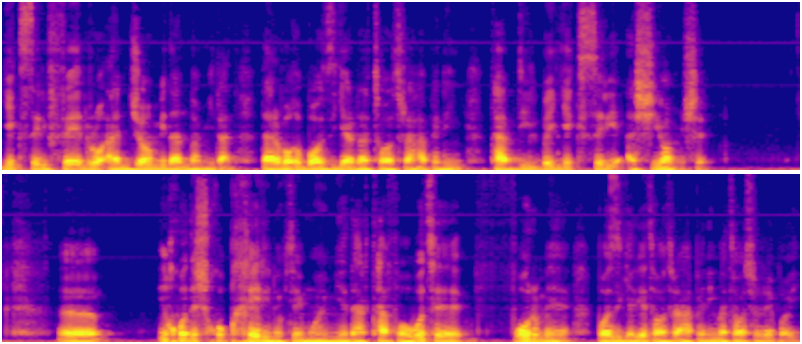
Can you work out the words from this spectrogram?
یک سری فعل رو انجام میدن و میرن. در واقع بازیگر در تئاتر هپنینگ تبدیل به یک سری اشیا میشه. این خودش خب خیلی نکته مهمیه در تفاوت فرم بازیگری تئاتر هپنینگ و تئاتر روایی.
